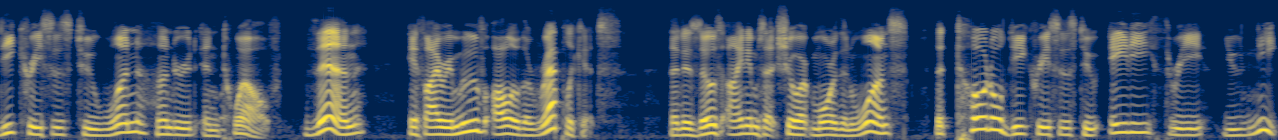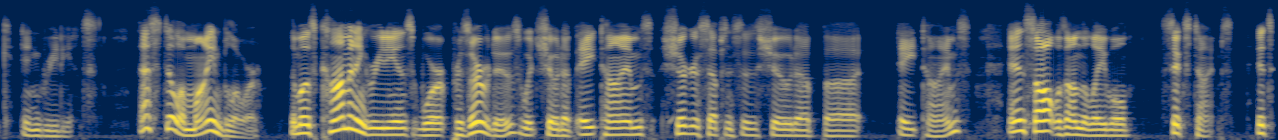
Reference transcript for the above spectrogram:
decreases to 112. Then, if I remove all of the replicates, that is, those items that show up more than once, the total decreases to 83 unique ingredients. That's still a mind blower. The most common ingredients were preservatives, which showed up eight times, sugar substances showed up uh, eight times, and salt was on the label six times. It's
